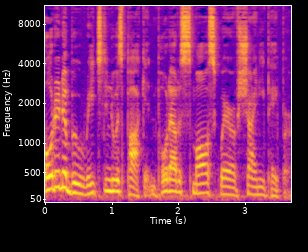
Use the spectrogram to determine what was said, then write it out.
Oda Nobu reached into his pocket and pulled out a small square of shiny paper.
